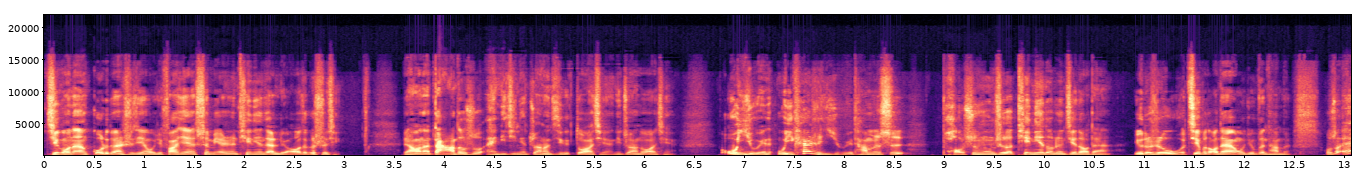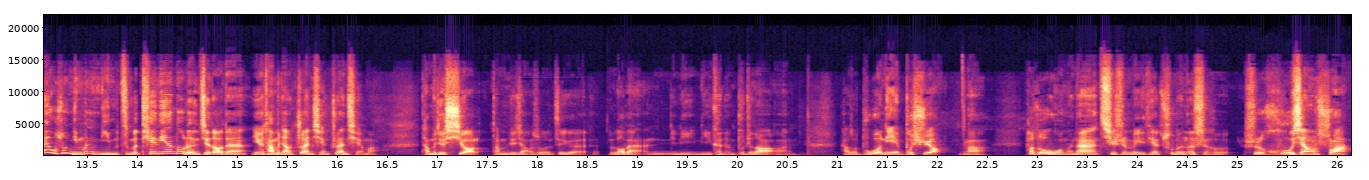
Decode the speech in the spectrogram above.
结果呢，过了一段时间，我就发现身边人天天在聊这个事情。然后呢，大家都说，哎，你今天赚了几个多少钱？你赚了多少钱？我以为我一开始以为他们是跑顺风车，天天都能接到单。有的时候我接不到单，我就问他们，我说，哎，我说你们你们怎么天天都能接到单？因为他们讲赚钱赚钱嘛，他们就笑了，他们就讲说，这个老板你你可能不知道啊。他说，不过你也不需要啊。他说我们呢，其实每天出门的时候是互相刷，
